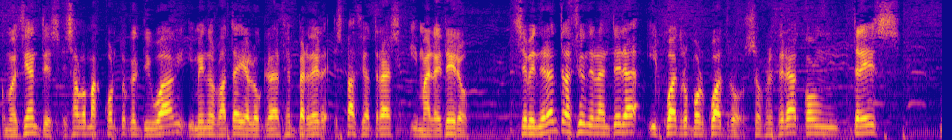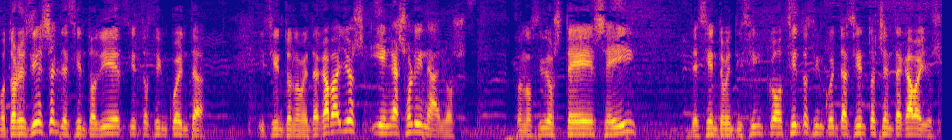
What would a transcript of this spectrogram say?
como decía antes, es algo más corto que el Tiguan y menos batalla, lo que le hace perder espacio atrás y maletero. Se venderá en tracción delantera y 4x4. Se ofrecerá con tres motores diésel de 110, 150 y 190 caballos y en gasolina los conocidos TSI de 125, 150, 180 caballos.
